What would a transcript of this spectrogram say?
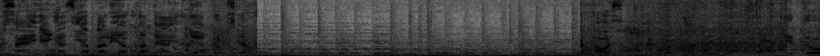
Sayanya nggak siap kali ya bukan teh ayunya yang belum siap. Awas. Gitu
